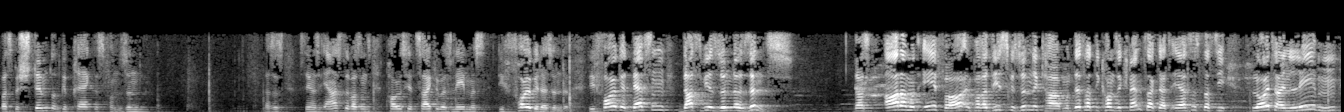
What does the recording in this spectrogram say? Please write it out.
was bestimmt und geprägt ist von Sünde. Das ist das Erste, was uns Paulus hier zeigt über das Leben, ist die Folge der Sünde. Die Folge dessen, dass wir Sünder sind. Dass Adam und Eva im Paradies gesündigt haben. Und das hat die Konsequenz, sagt er als erstes, dass die Leute ein Leben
